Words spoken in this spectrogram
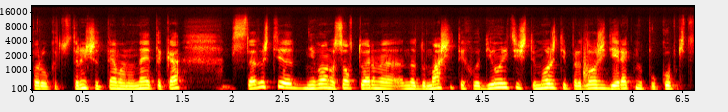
първо като странична тема, но не е така. Следващия ниво на софтуер на, на домашните хладилници ще може да ти предложи директно покупките.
